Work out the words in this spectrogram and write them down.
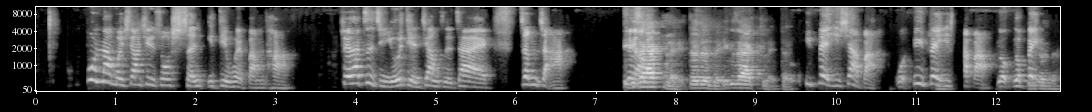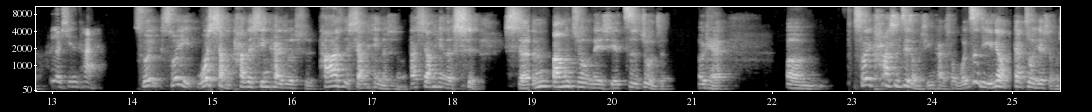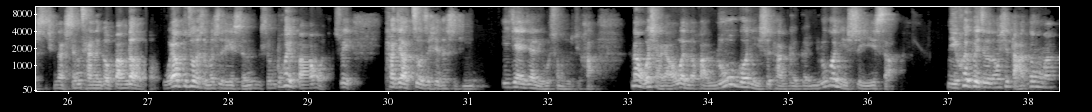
不那么相信说神一定会帮他。所以他自己有一点这样子在挣扎，exactly，对对对，exactly，对，预备一下吧，我预备一下吧，有有备这个心态。所以，所以我想他的心态就是，他是相信的是什么？他相信的是神帮助那些自助者。OK，嗯，所以他是这种心态，说我自己一定要该做些什么事情，那神才能够帮到我。我要不做什么事情，神神不会帮我的，所以他就要做这些的事情，一件一件礼物送出去。好。那我想要问的话，如果你是他哥哥，如果你是姨嫂，你会被这个东西打动吗？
